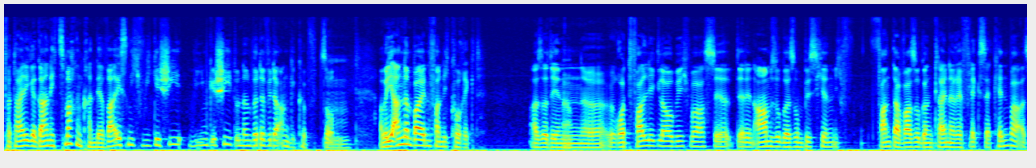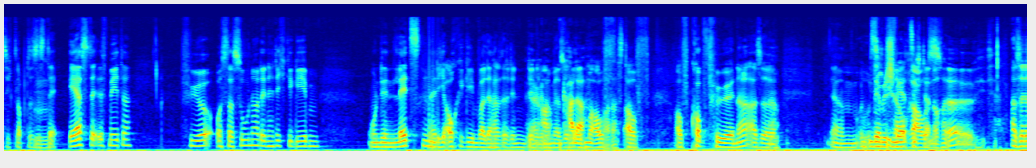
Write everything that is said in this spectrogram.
Verteidiger gar nichts machen kann. Der weiß nicht, wie, geschie wie ihm geschieht und dann wird er wieder angeköpft. So. Mhm. Aber die anderen beiden fand ich korrekt. Also den äh, Rod Falli, glaube ich, war es, der, der den Arm sogar so ein bisschen, ich fand, da war sogar ein kleiner Reflex erkennbar. Also ich glaube, das Mhm. ist der erste Elfmeter für Osasuna, den hätte ich gegeben. Und den letzten hätte ich auch gegeben, weil da hat er den, den Ja, genau. Arm ja so oben auf, auf, auf Kopfhöhe, ne? Also Ja. ähm, Und, der zieht ihn beschwert auch sich raus. dann noch. Äh, Also,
